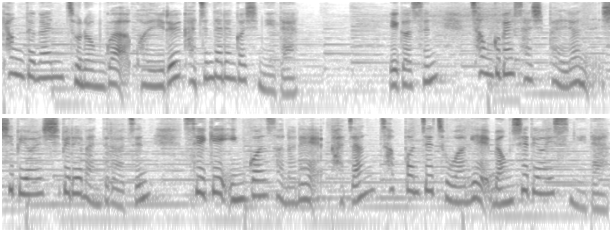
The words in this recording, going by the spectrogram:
평등한 존엄과 권리를 가진다는 것입니다. 이것은 1948년 12월 10일에 만들어진 세계 인권 선언의 가장 첫 번째 조항에 명시되어 있습니다.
